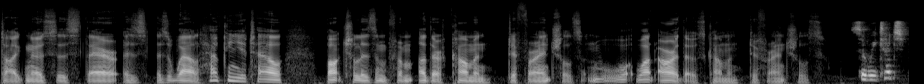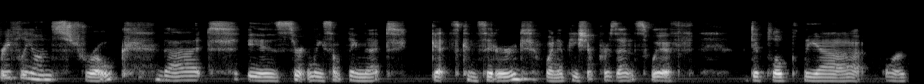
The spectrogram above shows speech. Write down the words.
diagnoses there as, as well. How can you tell botulism from other common differentials. And what are those common differentials? So, we touched briefly on stroke. That is certainly something that gets considered when a patient presents with diplopia or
